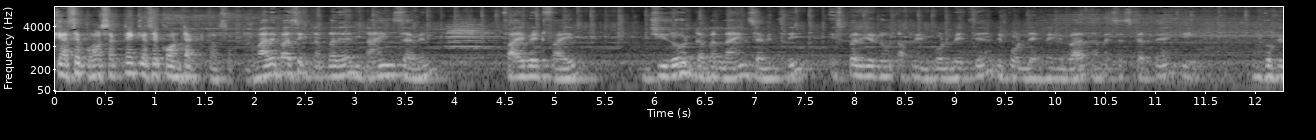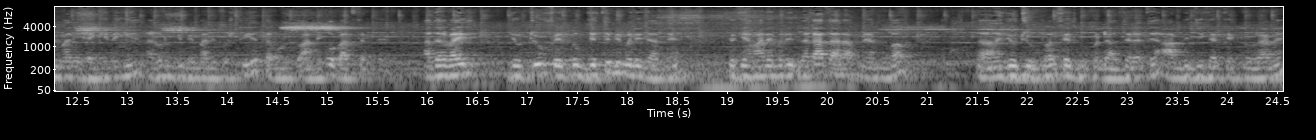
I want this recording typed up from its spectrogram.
कैसे पहुँच सकते हैं कैसे कांटेक्ट कर सकते हैं? हमारे पास एक नंबर है nine seven five eight five zero double nine seven three इस पर ये लोग अपनी रिपोर्ट भेजते हैं। रिपोर्ट देखने के बाद हम असेस करते हैं कि उनको बीमारी है कि नहीं है अगर उनकी बीमारी पुष्टि है तब उनको आने को बात करते हैं। अदरवाइज़ यूट्यूब फेसबुक जितने भी मरीज़ आते हैं क्योंकि हमारे मरीज़ लगातार अपने अनुभव यूट्यूब पर फेसबुक पर डालते रहते हैं। आप भी जी करके एक प्रोग्राम है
